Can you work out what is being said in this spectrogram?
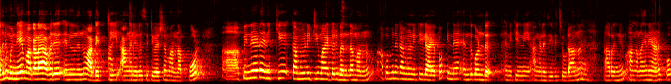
അതിനു മുന്നേ മകളെ അവർ എന്നിൽ നിന്നും അകറ്റി അങ്ങനെ ഒരു സിറ്റുവേഷൻ വന്നപ്പോൾ പിന്നീട് എനിക്ക് കമ്മ്യൂണിറ്റിയുമായിട്ടൊരു ബന്ധം വന്നു. അപ്പം പിന്നെ കമ്മ്യൂണിറ്റിയിലായപ്പോൾ പിന്നെ എന്തുകൊണ്ട് എനിക്ക് ഇനി അങ്ങനെ ജീവിച്ചുകൂടാന്ന് അറിഞ്ഞു. അങ്ങനെയാണ് ഇപ്പോൾ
